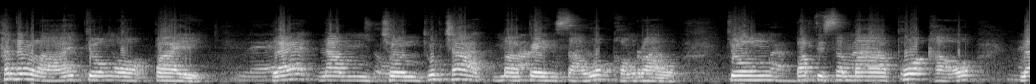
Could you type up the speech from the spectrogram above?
ท่านทั้งหลายจงออกไป และนำชนทุกชาติมาเป็นสาวกของเรา จงบัพติศมาพวกเขาใน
